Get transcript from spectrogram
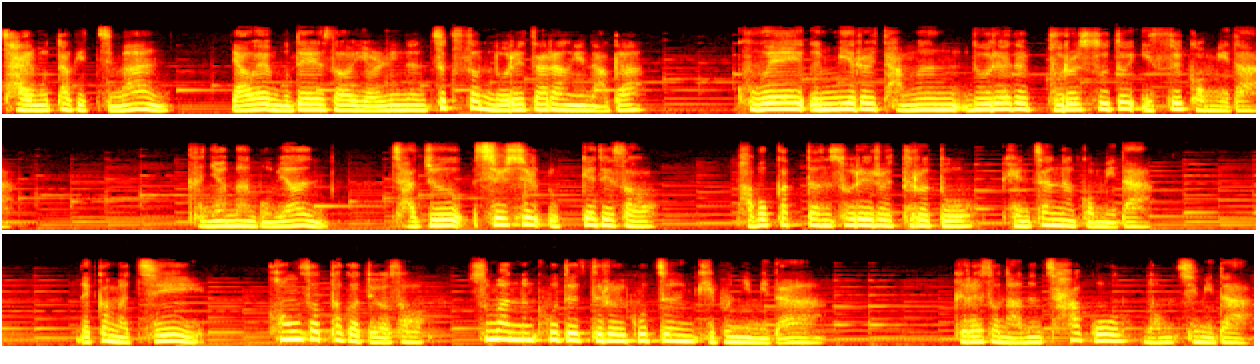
잘 못하겠지만 야외 무대에서 열리는 즉석 노래자랑에 나가 구애의 의미를 담은 노래를 부를 수도 있을 겁니다. 그녀만 보면 자주 실실 웃게 돼서 바보 같다는 소리를 들어도 괜찮을 겁니다. 내가 마치 콘서터가 되어서 수많은 코드들을 꽂은 기분입니다. 그래서 나는 차고 넘칩니다.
